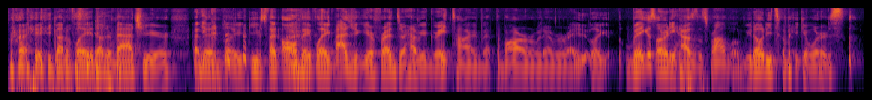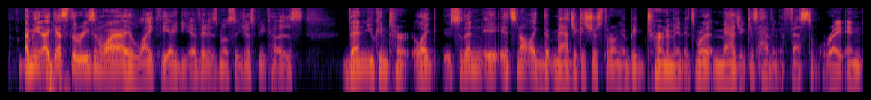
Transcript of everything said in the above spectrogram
right? you got to play another match here, and then like you spent all day playing Magic. Your friends are having a great time at the bar or whatever, right? Like Vegas already has this problem. We don't need to make it worse. I mean, I guess the reason why I like the idea of it is mostly just because then you can turn like so then it, it's not like that magic is just throwing a big tournament. It's more that magic is having a festival right? And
